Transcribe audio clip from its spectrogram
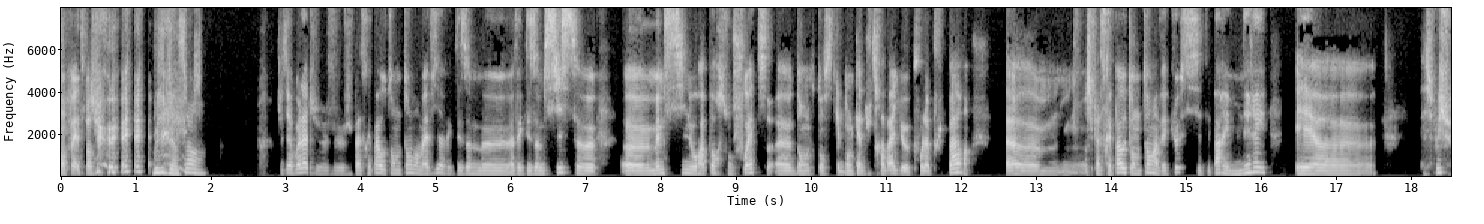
en fait. Enfin, je... oui, bien sûr. je veux dire, voilà, je, je, je passerai pas autant de temps dans ma vie avec des hommes, euh, avec des hommes cis, euh, même si nos rapports sont chouettes dans, dans, ce, dans le cadre du travail pour la plupart. Je passerai pas autant de temps avec eux si c'était pas rémunéré. Et oui, je-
